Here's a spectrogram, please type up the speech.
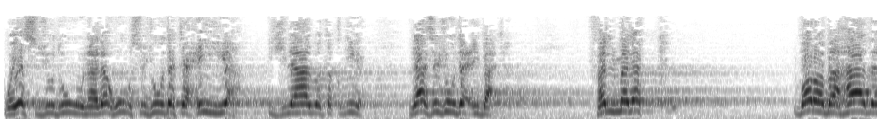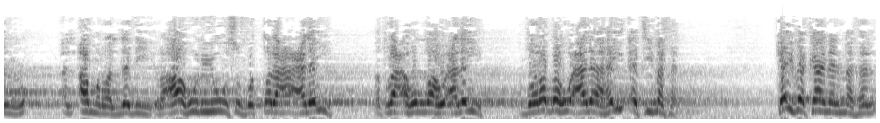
ويسجدون له سجود تحية إجلال وتقدير لا سجود عبادة. فالملك ضرب هذا الأمر الذي رآه ليوسف واطلع عليه أطلعه الله عليه ضربه على هيئة مثل. كيف كان المثل؟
